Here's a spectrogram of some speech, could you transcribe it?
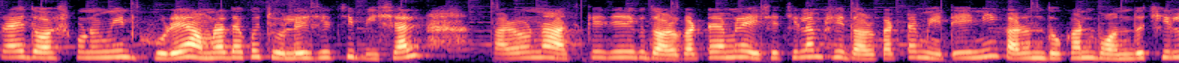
প্রায় দশ পনেরো মিনিট ঘুরে আমরা দেখো চলে এসেছি বিশাল। কারণ আজকে যে দরকারটায় আমরা এসেছিলাম, সেই দরকারটা মেটেইনি কারণ দোকান বন্ধ ছিল।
